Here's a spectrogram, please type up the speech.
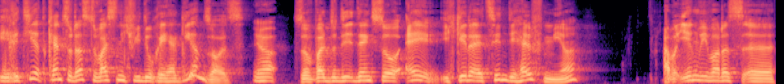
irritiert. Kennst du das? Du weißt nicht, wie du reagieren sollst. Ja. So, weil du dir denkst so, ey, ich gehe da jetzt hin, die helfen mir. Aber irgendwie war das äh,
